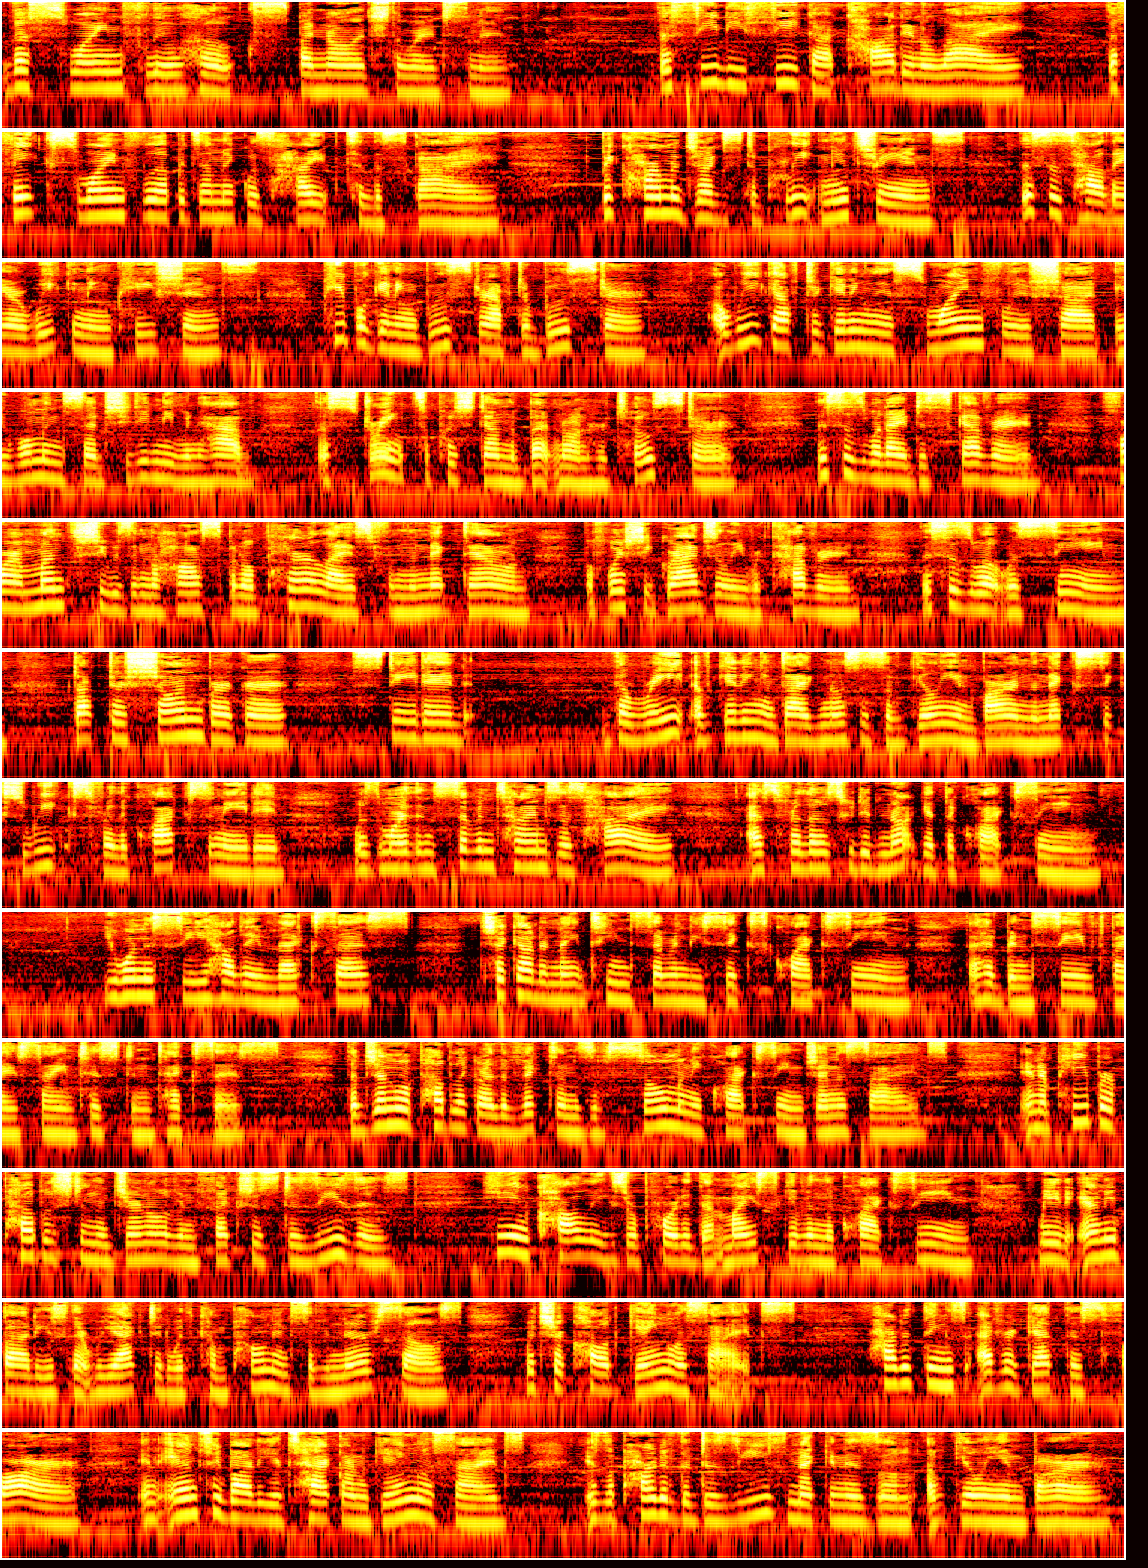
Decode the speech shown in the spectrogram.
The Swine Flu Hoax by Knowledge the Wordsmith. The CDC got caught in a lie. The fake swine flu epidemic was hyped to the sky. Big Pharma drugs deplete nutrients. This is how they are weakening patients. People getting booster after booster. A week after getting the swine flu shot, a woman said she didn't even have the strength to push down the button on her toaster. This is what I discovered. For a month, she was in the hospital, paralyzed from the neck down, before she gradually recovered. This is what was seen. Dr. Schonberger stated the rate of getting a diagnosis of Guillain Barre in the next six weeks for the quaccinated was more than seven times as high as for those who did not get the quaccine. You want to see how they vex us? Check out a 1976 quaccine that had been saved by a scientist in Texas. The general public are the victims of so many quaccine genocides. In a paper published in the Journal of Infectious Diseases, he and colleagues reported that mice given the quaccine made antibodies that reacted with components of nerve cells, which are called gangliosides. How did things ever get this far? An antibody attack on gangliosides is a part of the disease mechanism of Guillain Barre.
